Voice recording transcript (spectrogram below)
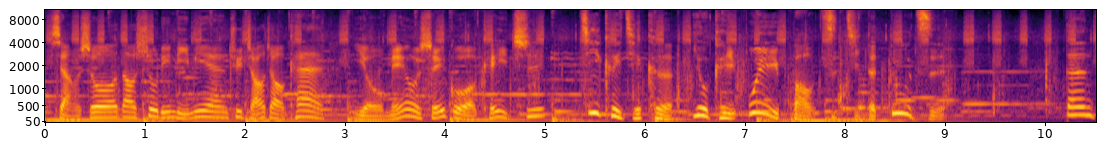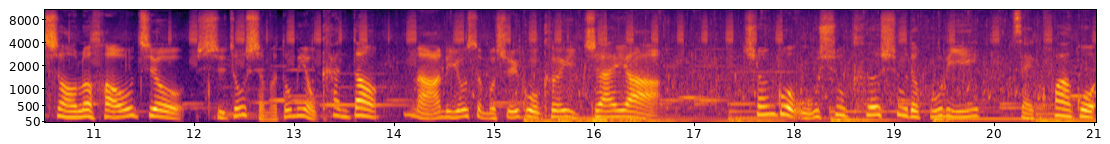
想说到树林里面去找找看，有没有水果可以吃，既可以解渴，又可以喂饱自己的肚子。但找了好久，始终什么都没有看到，哪里有什么水果可以摘呀？穿过无数棵树的狐狸，在跨过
